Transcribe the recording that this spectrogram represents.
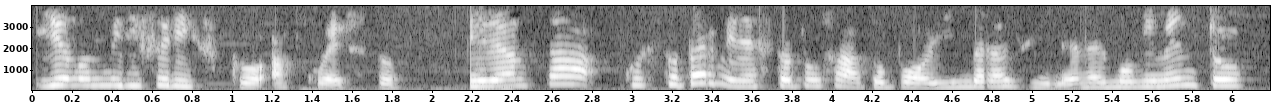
io non mi riferisco a questo. In realtà questo termine è stato usato poi in Brasile nel movimento eh,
